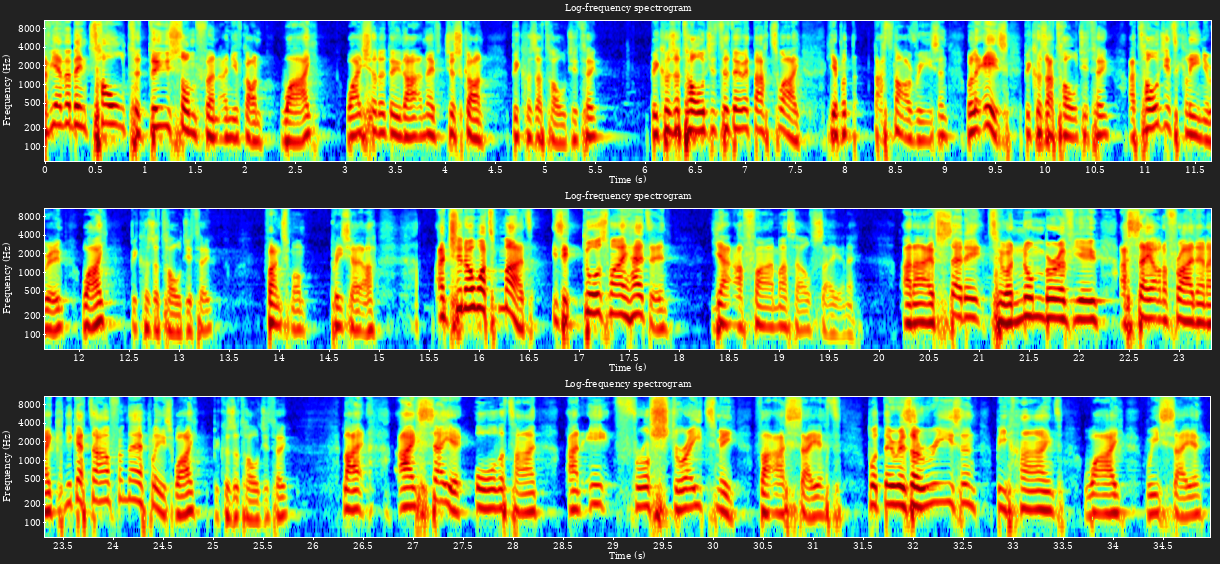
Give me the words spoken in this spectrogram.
Have you ever been told to do something and you've gone, why? Why should I do that? And they've just gone, because I told you to. Because I told you to do it, that's why. Yeah, but that's not a reason. Well, it is because I told you to. I told you to clean your room. Why? Because I told you to. Thanks, Mum. Appreciate that. And you know what's mad? Is it does my head in, yet I find myself saying it. And I have said it to a number of you. I say it on a Friday night. Can you get down from there, please? Why? Because I told you to. Like, I say it all the time, and it frustrates me that I say it. But there is a reason behind why we say it.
